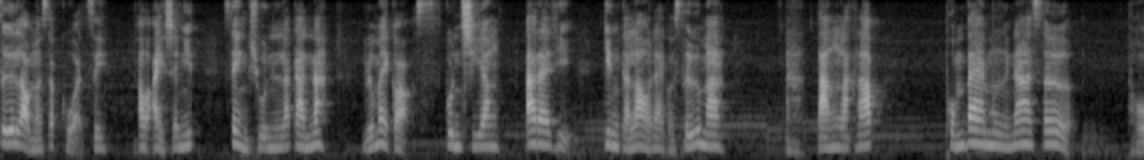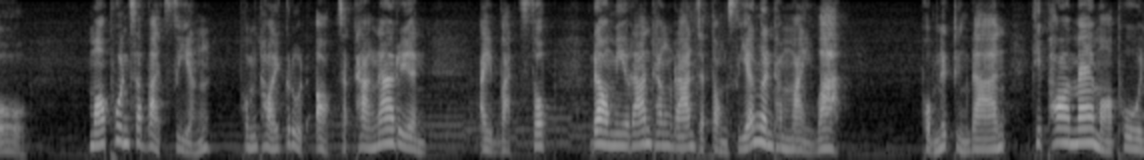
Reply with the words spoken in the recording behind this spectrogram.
ซื้อเหล้ามาสักขวดสิ เอาไอชนิด เส่งชุนละกันนะ หรือไม่ก็กุนเชียง อะไรที่กินกับเหล้าได้ก็ซื้อมา อะ ตังค์ละครับ ผมแบมือหน้าเซอร์โธ่หมอพูนสะบัดเสียง ผมถอยกรูดออกจากทางหน้าเรือน ไอ้บัตรซบ เรามีร้านทั้งร้านจะต้องเสียเงินทำไมวะผมนึกถึงร้านที่พ่อแม่หมอพูน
